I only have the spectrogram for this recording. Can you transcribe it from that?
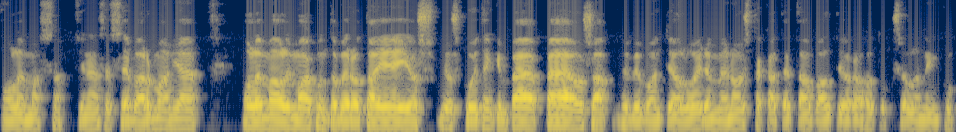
olemassa. Sinänsä se varmaan jää olemaan, oli maakuntavero tai ei, jos, jos kuitenkin pää, pääosa hyvinvointialueiden menoista katetaan valtiorahoituksella, niin kuin,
